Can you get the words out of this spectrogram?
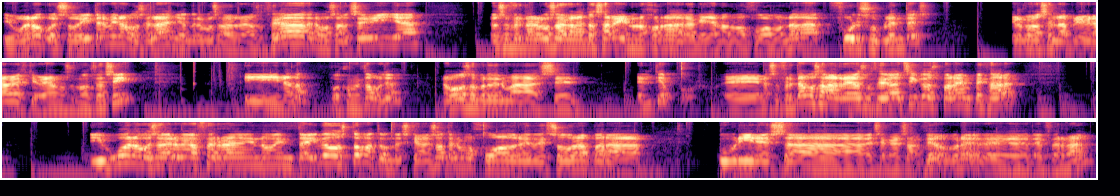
Y bueno, pues hoy terminamos el año. Tenemos a la Real Sociedad, tenemos al Sevilla. Nos enfrentaremos a Galatasaray en una jornada en la que ya no nos jugamos nada. Full suplentes. Creo que va a ser la primera vez que veamos un 11 así. Y nada, pues comenzamos ya. No vamos a perder más el, tiempo. Eh, nos enfrentamos a la Real Sociedad, chicos, para empezar. Y bueno, pues a ver, veo a Ferran en 92. Tómate un descanso. Tenemos jugadores de sobra para cubrir esa, ese cansancio, hombre, de, de Ferran.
